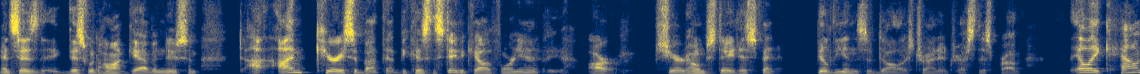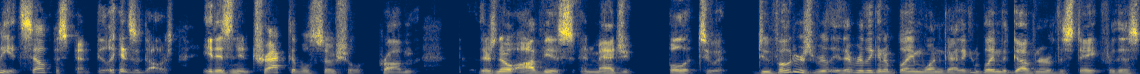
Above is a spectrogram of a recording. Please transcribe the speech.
and says this would haunt Gavin Newsom. I, am curious about that because the state of California, our shared home state, has spent billions of dollars trying to address this problem. LA County itself has spent billions of dollars. It is an intractable social problem. There's no obvious and magic bullet to it. Do voters really? They're really going to blame one guy? They're going to blame the governor of the state for this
